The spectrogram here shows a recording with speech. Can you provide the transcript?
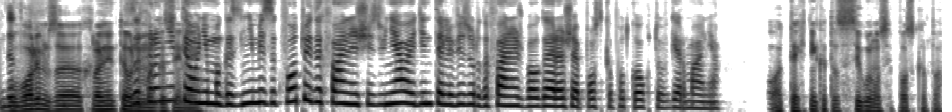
Да- Говорим за хранителни, за хранителни магазини. магазини, ми за каквото и да хванеш, извинява, един телевизор да хванеш в България ще е по-скъп, отколкото в Германия. О, техниката със сигурност е по-скъпа.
